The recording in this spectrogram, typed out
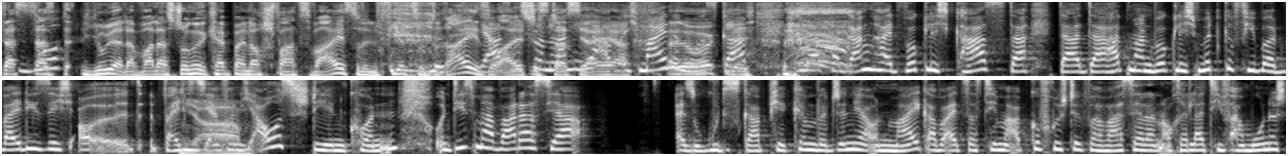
das, so, das, Julia, da war das Dschungelcamp ja noch schwarz-weiß und in 4 zu 3, so ja, alt es ist schon das lange ja. aber ich meine also nur, es gab in der Vergangenheit wirklich Casts, da, da, da hat man wirklich mitgefiebert, weil die sich, äh, weil die sich Ja. einfach nicht ausstehen konnten. Und diesmal war das ja also gut, es gab hier Kim, Virginia und Mike, aber als das Thema abgefrühstückt war, war es ja dann auch relativ harmonisch.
